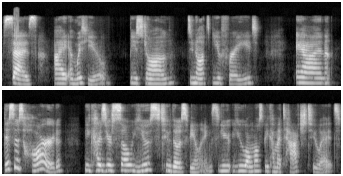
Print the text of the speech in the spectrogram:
says, I am with you. Be strong. Do not be afraid. And this is hard because you're so used to those feelings. You you almost become attached to it.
